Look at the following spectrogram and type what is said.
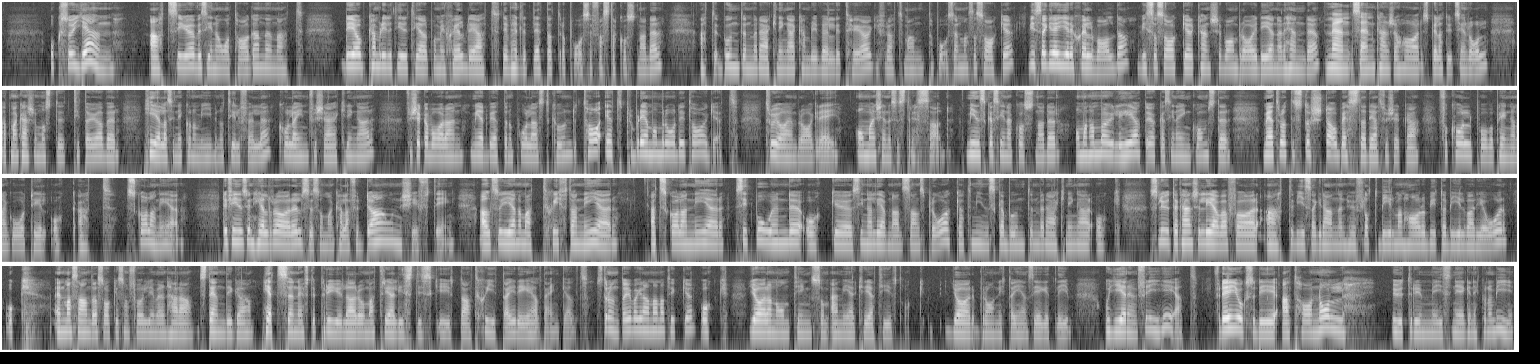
Också igen, att se över sina åtaganden, att det jag kan bli lite irriterad på mig själv det är att det är väldigt lätt att dra på sig fasta kostnader. Att bunten med räkningar kan bli väldigt hög för att man tar på sig en massa saker. Vissa grejer är självvalda. Vissa saker kanske var en bra idé när det hände, men sen kanske har spelat ut sin roll. Att man kanske måste titta över hela sin ekonomi vid något tillfälle, kolla in försäkringar, försöka vara en medveten och påläst kund. Ta ett problemområde i taget tror jag är en bra grej om man känner sig stressad. Minska sina kostnader. Om man har möjlighet att öka sina inkomster. Men jag tror att det största och bästa är att försöka få koll på vad pengarna går till och att skala ner. Det finns en hel rörelse som man kallar för downshifting. Alltså genom att skifta ner, att skala ner sitt boende och eh, sina levnadsanspråk, att minska bunten med räkningar och Sluta kanske leva för att visa grannen hur flott bil man har och byta bil varje år. Och en massa andra saker som följer med den här ständiga hetsen efter prylar och materialistisk yta. Att skita i det helt enkelt. Strunta i vad grannarna tycker och göra någonting som är mer kreativt och gör bra nytta i ens eget liv och ger en frihet. För det är ju också det att ha noll utrymme i sin egen ekonomi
